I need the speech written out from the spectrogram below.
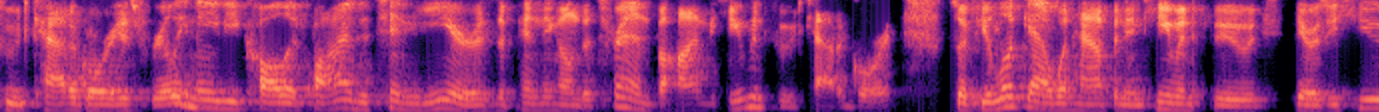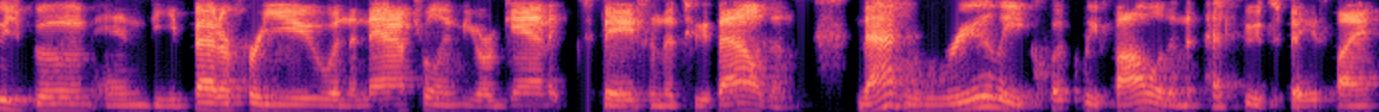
food category is really maybe call it five to 10 years, depending on the trend behind the human food category. So if you look at what happened in human food, there was a huge boom in the better for you and the natural and the organic space in the 2000s. That really quickly followed in the pet food space by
